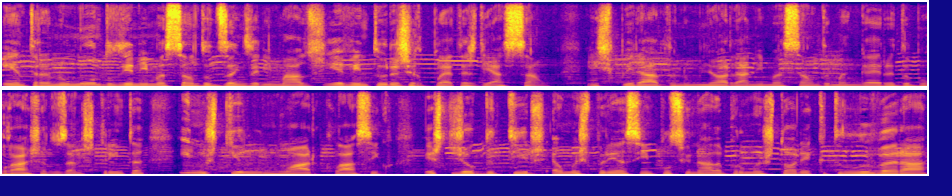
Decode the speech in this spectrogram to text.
Entra no mundo de animação de desenhos animados e aventuras repletas de ação, inspirado no melhor da animação de mangueira de borracha dos anos 30 e no estilo noir clássico, este jogo de tiros é uma experiência impulsionada por uma história que te levará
